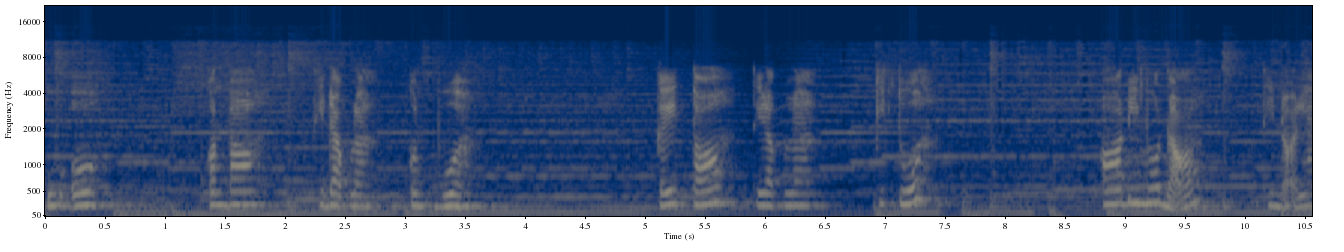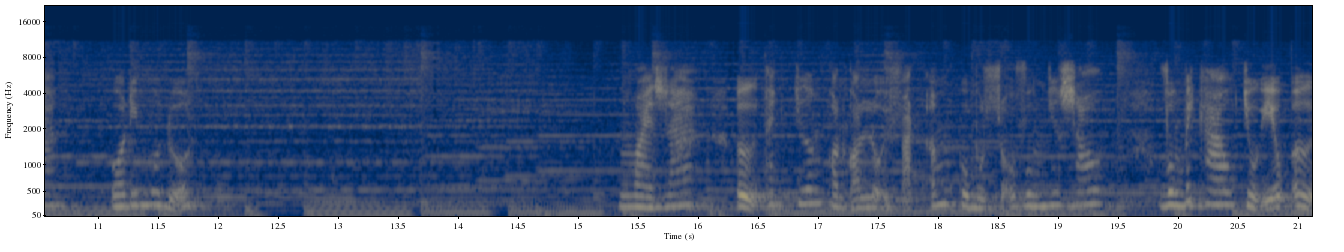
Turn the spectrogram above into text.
u ô. Con bo thì đọc là con bùa. Cây to thì đọc là cây túa. O đi mua đó thì nói là o đi mua đũa. Ngoài ra, ở Thanh chương còn có lỗi phát âm của một số vùng như sau. Vùng Bích Hào chủ yếu ở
